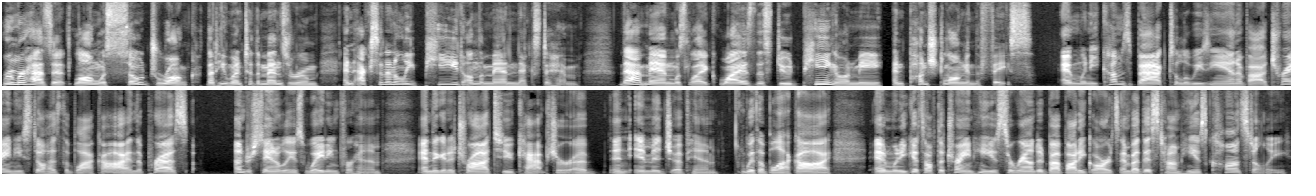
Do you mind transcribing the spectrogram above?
Rumor has it Long was so drunk that he went to the men's room and accidentally peed on the man next to him. That man was like, Why is this dude peeing on me? and punched Long in the face. And when he comes back to Louisiana via train, he still has the black eye, and the press understandably is waiting for him and they're going to try to capture a, an image of him with a black eye and when he gets off the train he is surrounded by bodyguards and by this time he is constantly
